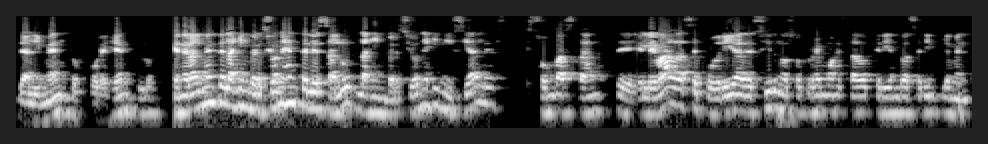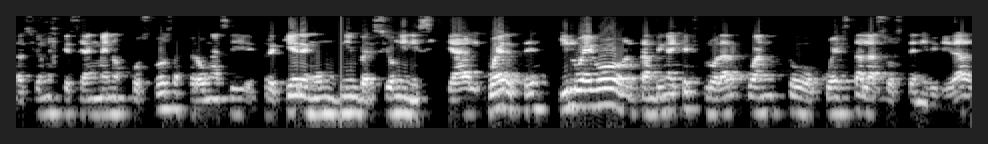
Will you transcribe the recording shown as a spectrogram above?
de alimentos, por ejemplo. Generalmente las inversiones en telesalud, las inversiones iniciales son bastante elevadas, se podría decir. Nosotros hemos estado queriendo hacer implementaciones que sean menos costosas, pero aún así requieren una inversión inicial fuerte. Y luego también hay que explorar cuánto cuesta la sostenibilidad.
